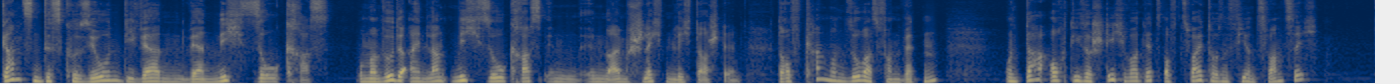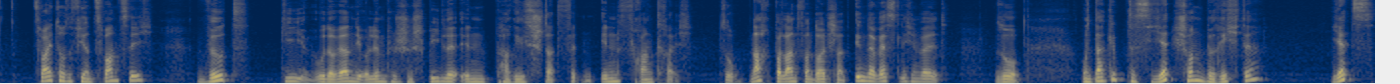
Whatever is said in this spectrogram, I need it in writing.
ganzen Diskussionen, die werden, wären nicht so krass. Und man würde ein Land nicht so krass in, in einem schlechten Licht darstellen. Darauf kann man sowas von wetten. Und da auch dieser Stichwort jetzt auf 2024. 2024 wird die oder werden die Olympischen Spiele in Paris stattfinden, in Frankreich. So, Nachbarland von Deutschland, in der westlichen Welt. So. Und da gibt es jetzt schon Berichte, jetzt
